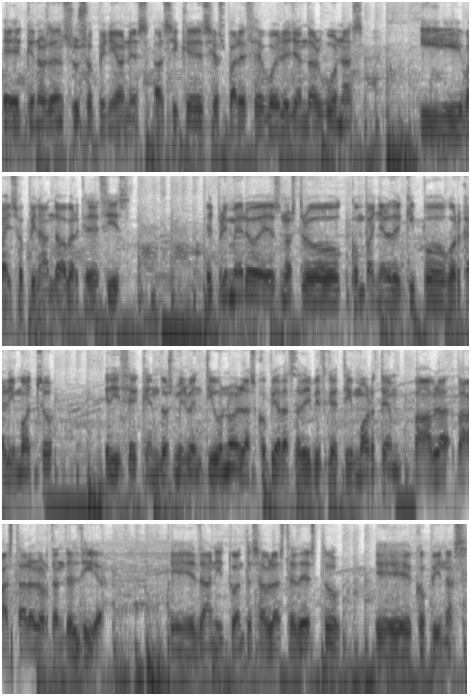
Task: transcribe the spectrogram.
eh, que nos den sus opiniones. Así que si os parece voy leyendo algunas y vais opinando a ver qué decís. El primero es nuestro compañero de equipo Gorka Limocho, que dice que en 2021 las copiadas de David Getty y Morten van a, estar al orden del día. Eh, Dani, tú antes hablaste de esto, eh, ¿qué opinas?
